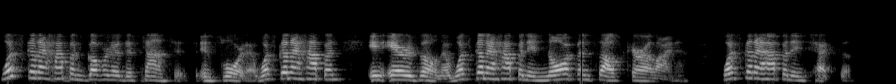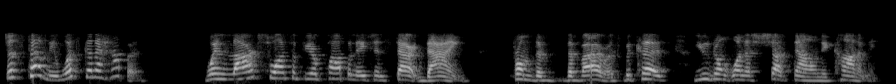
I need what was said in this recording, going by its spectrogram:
What's going to happen, Governor DeSantis in Florida? What's going to happen in Arizona? What's going to happen in North and South Carolina? What's going to happen in Texas? Just tell me what's going to happen when large swaths of your population start dying from the, the virus because you don't want to shut down the economy.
